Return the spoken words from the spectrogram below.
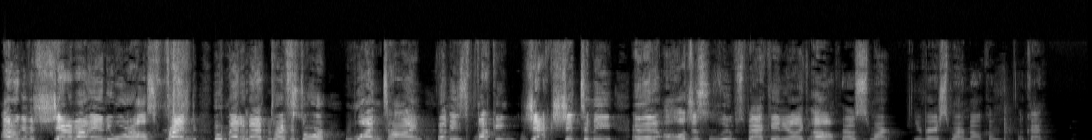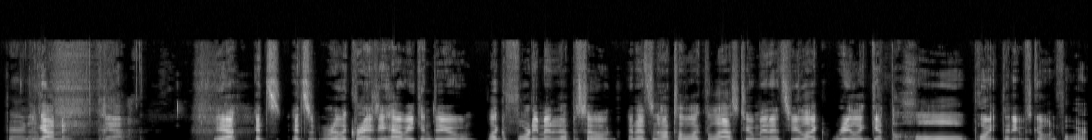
I don't give a shit about andy warhol's friend who met him at a thrift store one time. That means fucking jack shit to me. And then it all just loops back in. You're like oh that was smart you're very smart malcolm. Okay. Fair enough. you got me. Yeah. Yeah, it's it's really crazy how he can do like a 40 minute episode and it's not till like the last 2 minutes you like really get the whole point that he was going for.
